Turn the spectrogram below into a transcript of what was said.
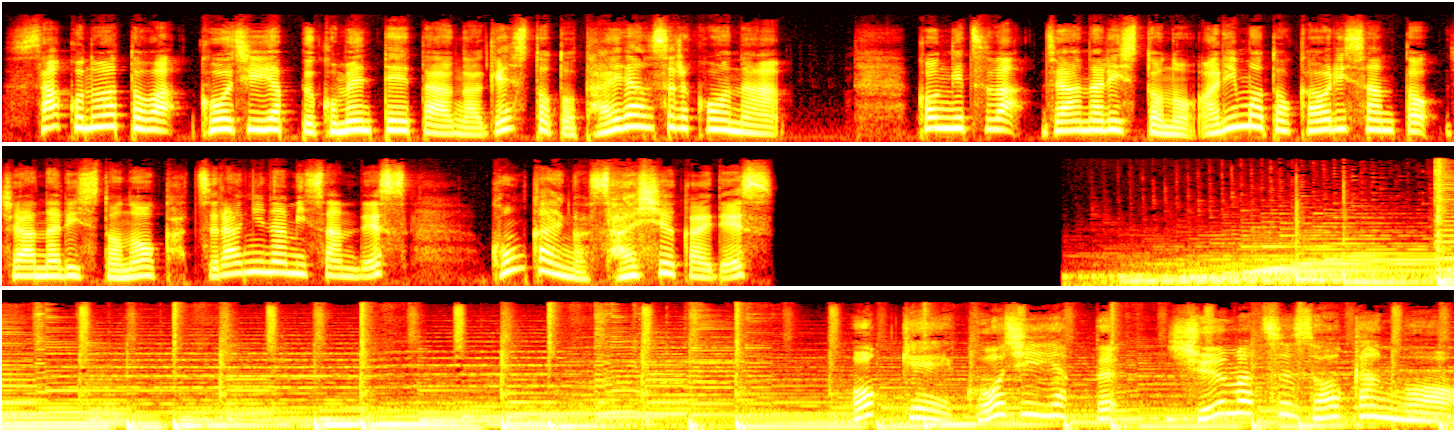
さあ、この後は、 Cozy up コメンテーターがゲストと対談するコーナー。今月は、ジャーナリストの有本香さんと、ジャーナリストの葛城奈海さんです。今回が最終回です。OK コージーアップ週末増刊号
